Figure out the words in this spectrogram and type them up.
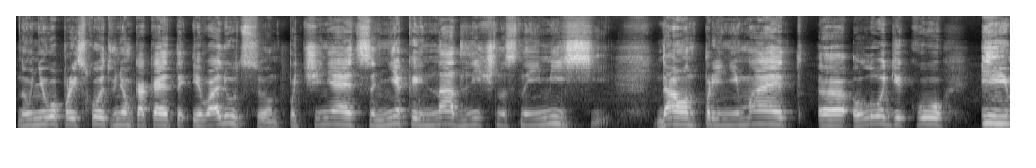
у него происходит в нем какая-то эволюция. Он подчиняется некой надличностной миссии. Да, он принимает э, логику и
